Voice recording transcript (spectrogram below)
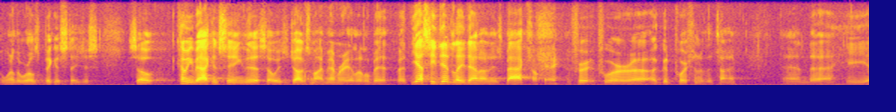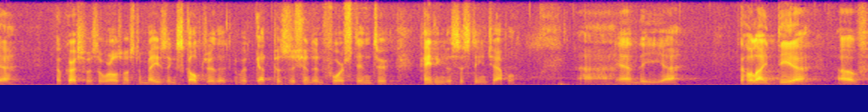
one of the world's biggest stages. So coming back and seeing this always jogs my memory a little bit. But yes, he did lay down on his back Okay. for for uh, a good portion of the time, and uh, he. Uh, of course, was the world's most amazing sculptor that got positioned and forced into painting the Sistine Chapel. Uh, and the, uh, the whole idea of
